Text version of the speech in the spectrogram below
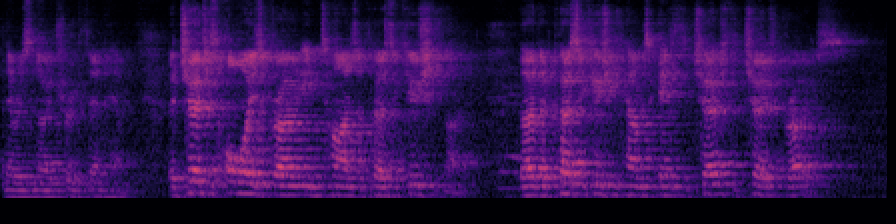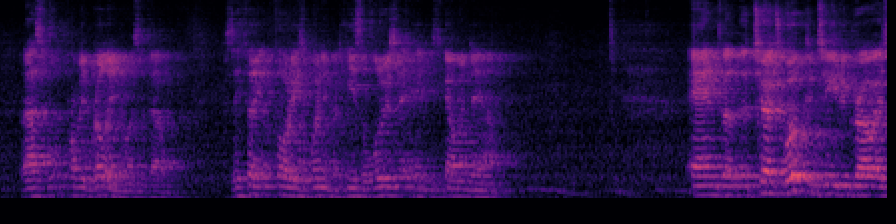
and there is no truth in him. The church has always grown in times of persecution though. Though the persecution comes against the church, the church grows. That's what probably really annoys the devil. Because he thought he's winning, but he's a loser and he's going down. And the church will continue to grow as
